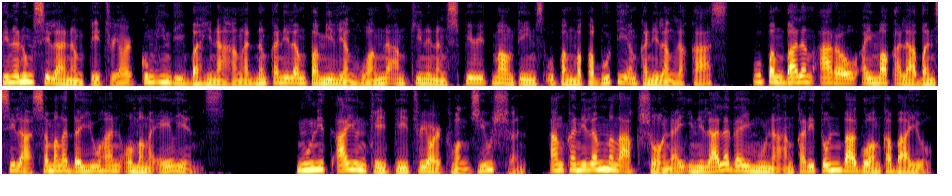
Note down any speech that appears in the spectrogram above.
tinanong sila ng Patriarch kung hindi ba hinahangad ng kanilang pamilyang Huang na angkinan ng Spirit Mountains upang mapabuti ang kanilang lakas, upang balang araw ay makalaban sila sa mga dayuhan o mga aliens. Ngunit ayon kay Patriarch Wang Jiushan, ang kanilang mga aksyon ay inilalagay muna ang kariton bago ang kabayo.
